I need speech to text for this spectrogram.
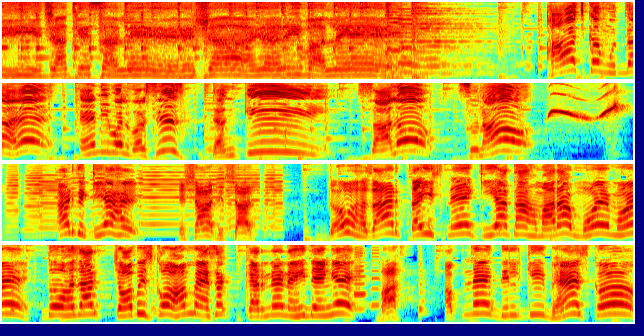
जी जाके साले शायरी वाले। आज का मुद्दा है एनिमल वर्सेस डंकी। सालो सुनाओ। अर्ज़ किया है। इरशाद इरशाद। 2023 ने किया था हमारा मोए मोए। 2024 को हम ऐसा करने नहीं देंगे। वाह। अपने दिल की भैंस को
